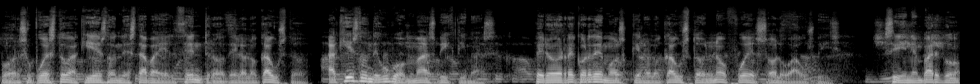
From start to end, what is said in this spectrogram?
Por supuesto, aquí es donde estaba el centro del holocausto. Aquí es donde hubo más víctimas. Pero recordemos que el holocausto no fue solo Auschwitz. Sin embargo,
